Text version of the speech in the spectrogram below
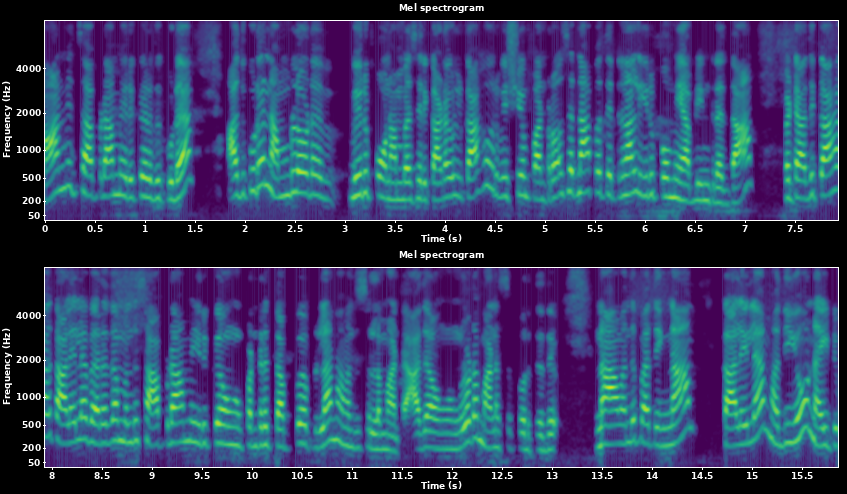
நான்வெஜ் சாப்பிடாம இருக்கிறது கூட அது கூட நம்மளோட விருப்பம். நம்ம சரி கடவுளுக்காக ஒரு விஷயம் பண்றோம். சரி நாற்பத்தெட்டு நாள் இருப்போமே அப்படின்றது தான் பட் அதுக்காக காலையில விரதம் வந்து சாப்பிடாம இருக்கவங்க பண்ற தப்பு அப்படிலாம் நான் வந்து சொல்ல மாட்டேன். அது அவங்கவுங்களோட மனசை பொறுத்தது. நான் வந்து பாத்தீங்கன்னா காலையில மதியம் நைட்டு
